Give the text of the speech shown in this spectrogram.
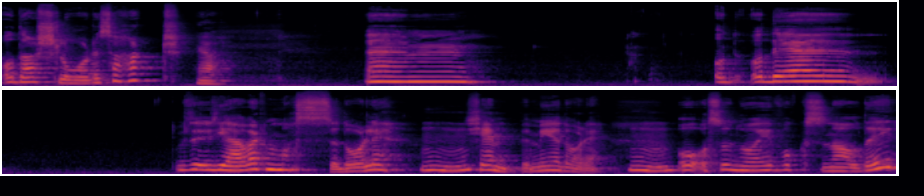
og da slår det så hardt. Ja. Um, og, og det Jeg har vært masse dårlig. Kjempemye dårlig. Og også nå i voksen alder.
